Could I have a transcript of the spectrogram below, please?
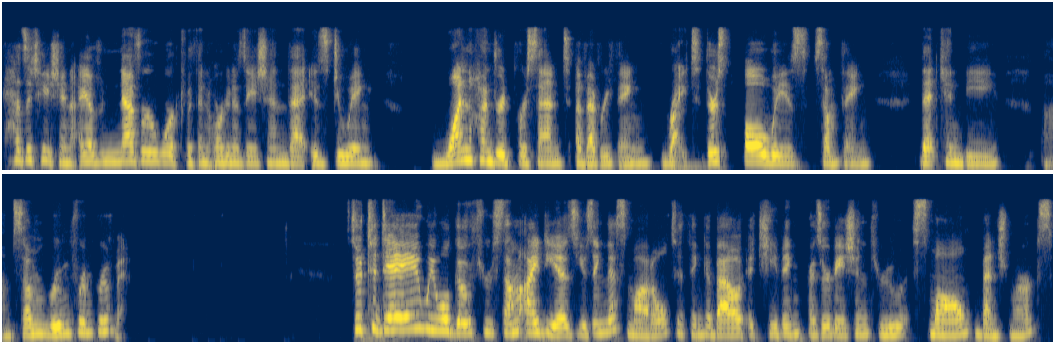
hesitation, I have never worked with an organization that is doing 100% of everything right. There's always something that can be um, some room for improvement. So today we will go through some ideas using this model to think about achieving preservation through small benchmarks.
